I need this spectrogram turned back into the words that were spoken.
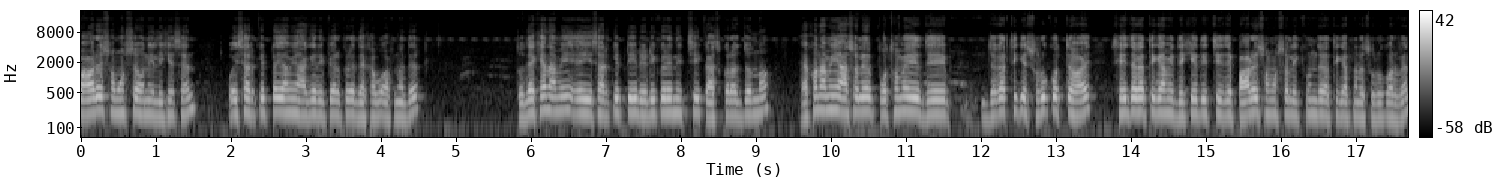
পাওয়ারের সমস্যা উনি লিখেছেন, ওই সার্কিটটাই আমি আগে রিপেয়ার করে দেখাবো আপনাদের। তো দেখেন আমি এই সার্কিটটি রেডি করে নিচ্ছি কাজ করার জন্য। এখন আমি আসলে প্রথমে যে জায়গা থেকে শুরু করতে হয়, সেই জায়গা থেকে আমি দেখিয়ে দিচ্ছি যে পাওয়ারের সমস্যা হলে কোন জায়গা থেকে আপনারা শুরু করবেন।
